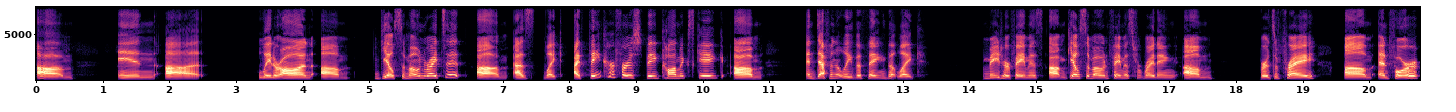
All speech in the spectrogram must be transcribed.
Um in uh later on, um Gail Simone writes it um as like I think her first big comics gig um and definitely the thing that like made her famous. Um Gail Simone famous for writing um Birds of Prey um and for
